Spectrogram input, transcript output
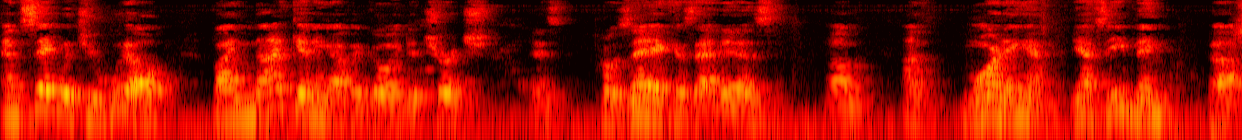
And say what you will, by not getting up and going to church, as prosaic as that is, um, on morning and yes, evening, uh,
